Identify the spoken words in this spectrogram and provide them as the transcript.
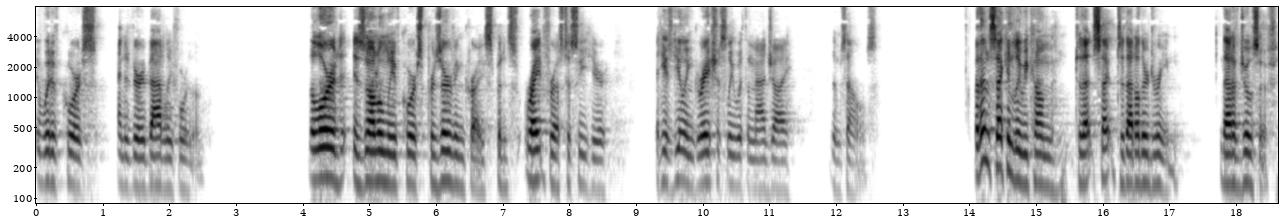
it would, of course, ended very badly for them. The Lord is not only, of course, preserving Christ, but it's right for us to see here that He is dealing graciously with the Magi themselves. But then, secondly, we come to that, to that other dream, that of Joseph,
